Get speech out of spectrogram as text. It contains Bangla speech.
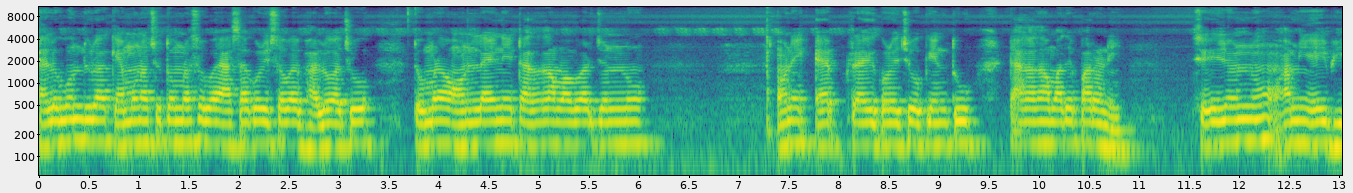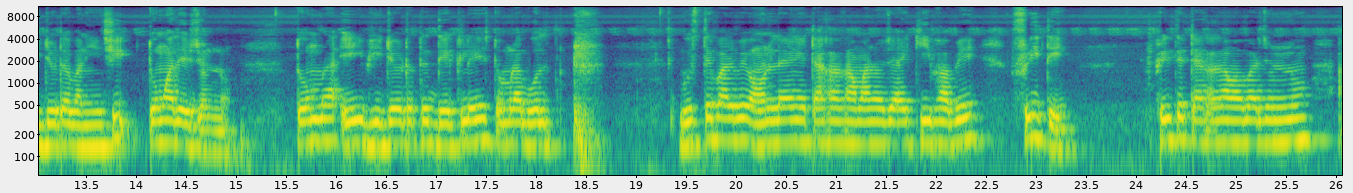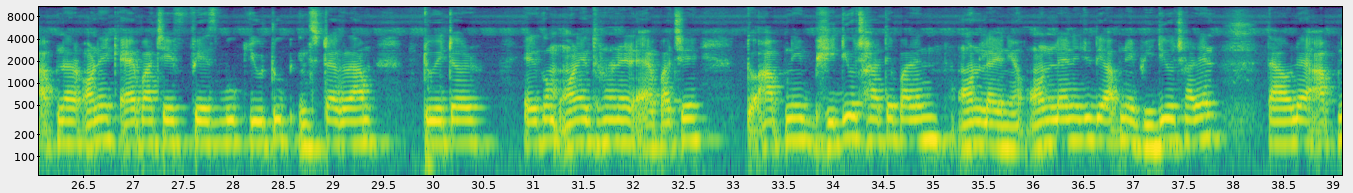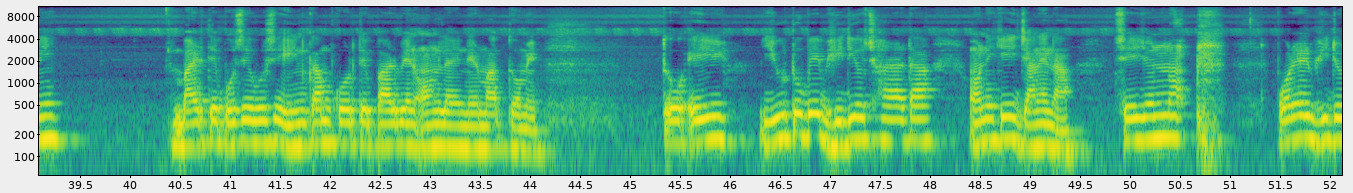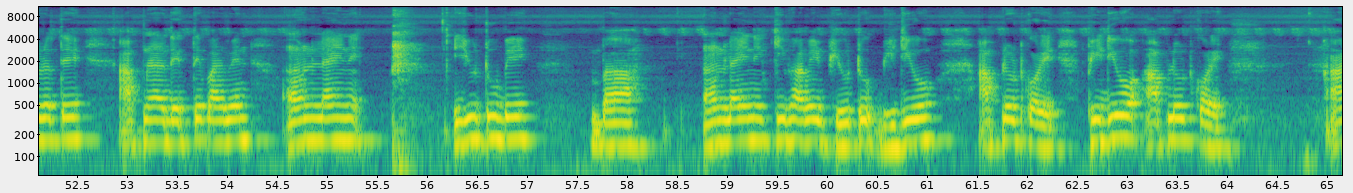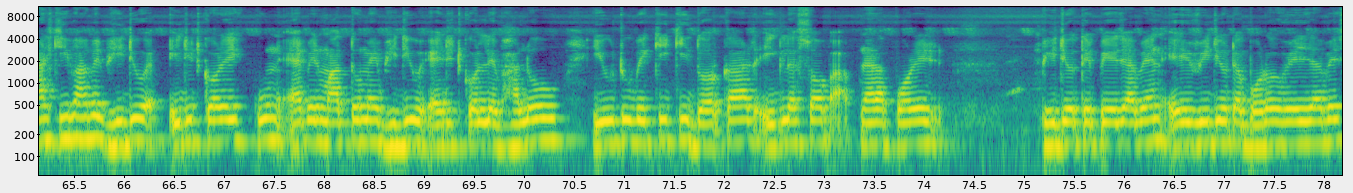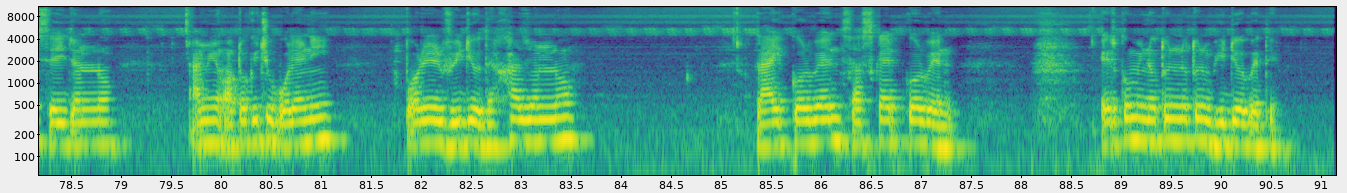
হ্যালো বন্ধুরা, কেমন আছো তোমরা সবাই? আশা করি সবাই ভালো আছো। তোমরা অনলাইনে টাকা কামাবার জন্য অনেক অ্যাপ ট্রাই করেছ, কিন্তু টাকা কামাতে পারোনি। সেই জন্য আমি এই ভিডিওটা বানিয়েছি তোমাদের জন্য। তোমরা এই ভিডিওটাতে দেখলে তোমরা বল, বুঝতে পারবে অনলাইনে টাকা কামানো যায় কীভাবে? ফ্রিতে ফ্রিতে টাকা কামাবার জন্য আপনার অনেক অ্যাপ আছে ফেসবুক ইউটিউব ইনস্টাগ্রাম টুইটার এরকম অনেক ধরনের অ্যাপ আছে। তো আপনি ভিডিও ছাড়তে পারেন অনলাইনে অনলাইনে যদি আপনি ভিডিও ছাড়েন, তাহলে আপনি বাড়িতে বসে বসে ইনকাম করতে পারবেন অনলাইনের মাধ্যমে। তো এই ইউটিউবে ভিডিও ছাড়াটা অনেকেই জানে না। সেই জন্য পরের ভিডিওটাতে আপনারা দেখতে পারবেন অনলাইনে ইউটিউবে বা অনলাইনে কীভাবে ভিউটু ভিডিও আপলোড করে ভিডিও আপলোড করে, আর কীভাবে ভিডিও এডিট করে, কোন অ্যাপের মাধ্যমে ভিডিও এডিট করলে ভালো ইউটিউবে কি কি দরকার, এগুলো সব আপনারা পরের ভিডিওতে পেয়ে যাবেন। এই ভিডিওটা বড় হয়ে যাবে, সেই জন্য আমি অত কিছু বলিনি। পরের ভিডিও দেখার জন্য লাইক করবেন সাবস্ক্রাইব করবেন। এরকমই নতুন নতুন ভিডিও পেতে।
